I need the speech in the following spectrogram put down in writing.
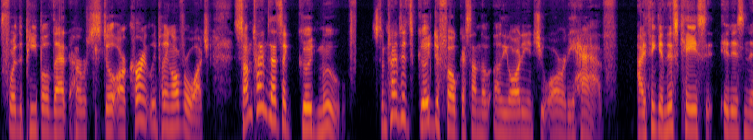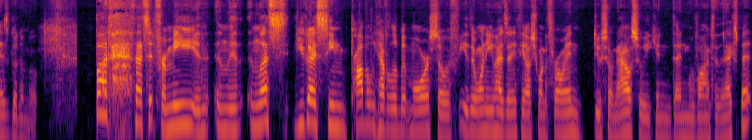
for the people that are still are currently playing Overwatch. Sometimes that's a good move. Sometimes it's good to focus on the on the audience you already have. I think in this case, it, it isn't as good a move. But that's it for me. In, in, unless you guys seem probably have a little bit more. So if either one of you has anything else you want to throw in, do so now, so we can then move on to the next bit.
